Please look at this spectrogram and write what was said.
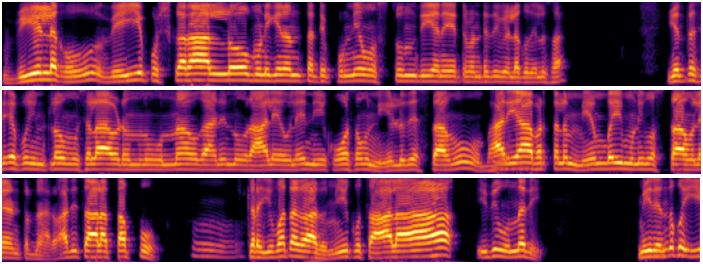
వీళ్ళకు వెయ్యి పుష్కరాల్లో మునిగినంతటి పుణ్యం వస్తుంది అనేటువంటిది వీళ్ళకు తెలుసా? ఎంతసేపు ఇంట్లో ముసలావిడ నువ్వు ఉన్నావు కానీ నువ్వు రాలేవులే నీ కోసం నీళ్ళు తెస్తాము భార్యాభర్తలం మేం పోయి మునిగి వస్తాములే అంటున్నారు. అది చాలా తప్పు. ఇక్కడ యువత కాదు మీకు చాలా ఇది ఉన్నది. మీరెందుకు ఈ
